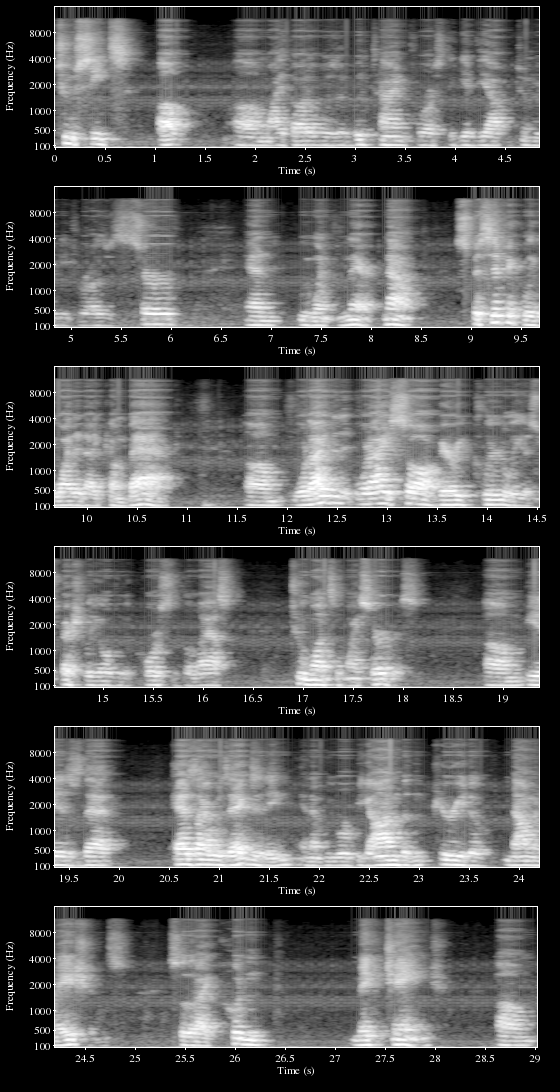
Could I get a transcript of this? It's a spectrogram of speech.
two seats up. Um, I thought it was a good time for us to give the opportunity for others to serve, and we went from there. Now, specifically, why did I come back? Um, what I did, what I saw very clearly, especially over the course of the last two months of my service, um, is that as I was exiting, and we were beyond the period of nominations, so that I couldn't make change, um,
